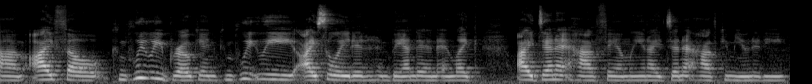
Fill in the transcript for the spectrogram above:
um, I felt completely broken, completely isolated and abandoned, and like I didn't have family and I didn't have community.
